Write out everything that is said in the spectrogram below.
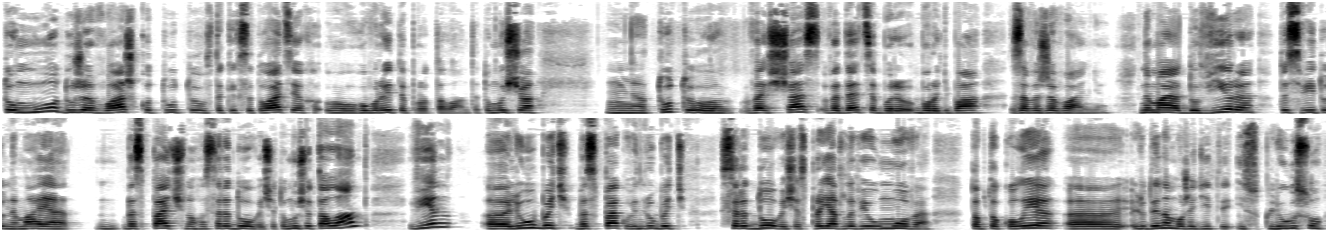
тому дуже важко тут в таких ситуаціях говорити про таланти, тому що тут е, весь час ведеться боротьба за виживання. Немає довіри до світу, немає безпечного середовища, тому що талант він е, любить безпеку, він любить середовище, сприятливі умови. Тобто, коли е, людина може дійти із плюсу,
